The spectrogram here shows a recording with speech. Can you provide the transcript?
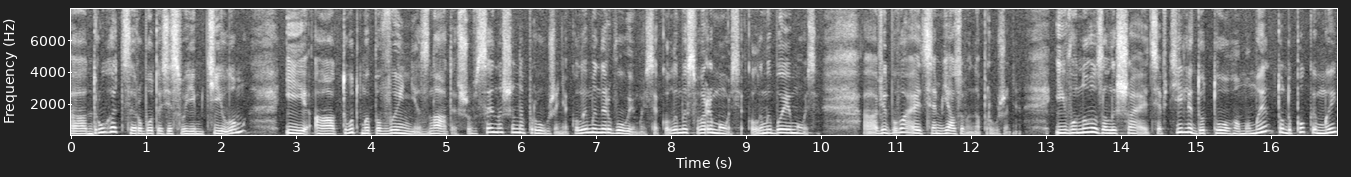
А, Друге це робота зі своїм тілом. І а, тут ми повинні знати, що все наше напруження, коли ми нервуємося, коли ми сваримося, коли ми боїмося, а, відбувається м'язове напруження. І воно залишається в тілі до того моменту, допоки ми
